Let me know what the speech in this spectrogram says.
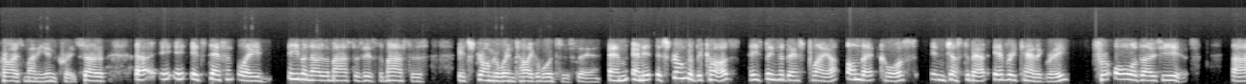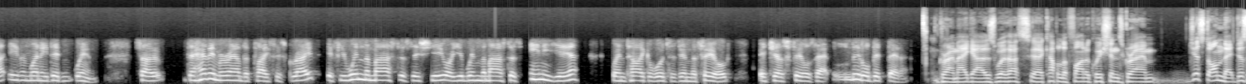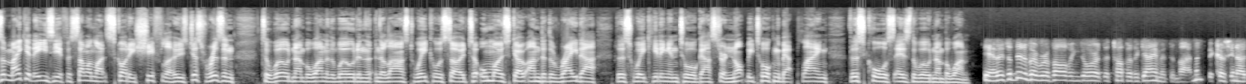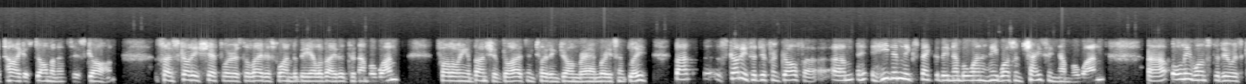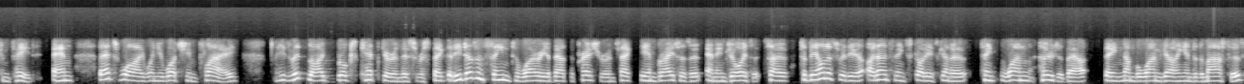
prize money increase. So uh, it, it's definitely, even though the Masters is the Masters, it's stronger when Tiger Woods is there. And, and it's stronger because he's been the best player on that course in just about every category for all of those years, uh, even when he didn't win. So to have him around the place is great. If you win the Masters this year or you win the Masters any year when Tiger Woods is in the field, it just feels that little bit better. Graham Agar is with us. A couple of final questions, Graham. Just on that, does it make it easier for someone like Scottie Scheffler, who's just risen to world number one in the world in the, in the last week or so, to almost go under the radar this week heading into Augusta and not be talking about playing this course as the world number one? Yeah, there's a bit of a revolving door at the top of the game at the moment because, you know, Tiger's dominance is gone. So Scottie Scheffler is the latest one to be elevated to number one following a bunch of guys, including Jon Rahm recently. But Scottie's a different golfer. Um, he didn't expect to be number one, and he wasn't chasing number one. Uh, all he wants to do is compete. And that's why when you watch him play, he's a bit like Brooks Koepka in this respect that he doesn't seem to worry about the pressure. In fact, he embraces it and enjoys it. So, to be honest with you, I don't think Scottie's going to think one hoot about being number one going into the Masters.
